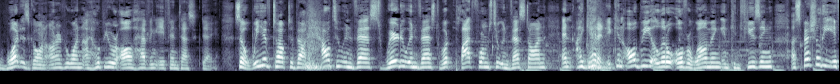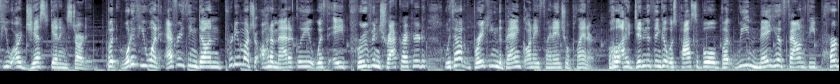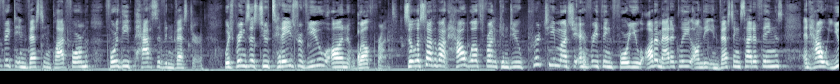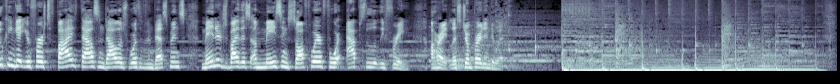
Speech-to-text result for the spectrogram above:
What is going on, everyone? I hope you are all having a fantastic day. So, we have talked about how to invest, where to invest, what platforms to invest on, and I get it, it can all be a little overwhelming and confusing, especially if you are just getting started. But what if you want everything done pretty much automatically with a proven track record without breaking the bank on a financial planner? Well, I didn't think it was possible, but we may have found the perfect investing platform for the passive investor, which brings us to today's review on Wealthfront. So let's talk about how Wealthfront can do pretty much everything for you automatically on the investing side of things and how you can get your first $5,000 worth of investments managed by this amazing software for absolutely free. All right, let's jump right into it.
